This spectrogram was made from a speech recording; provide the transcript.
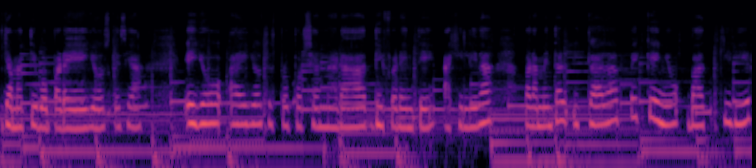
llamativo para ellos, que sea ello a ellos les proporcionará diferente agilidad para mental y cada pequeño va a adquirir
